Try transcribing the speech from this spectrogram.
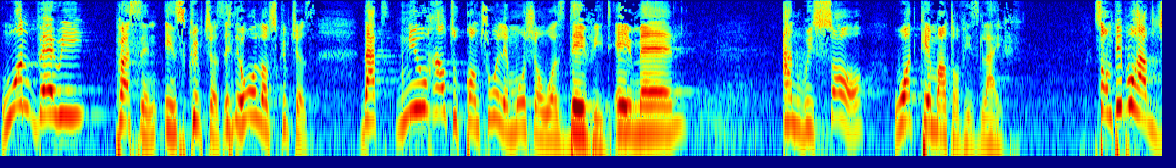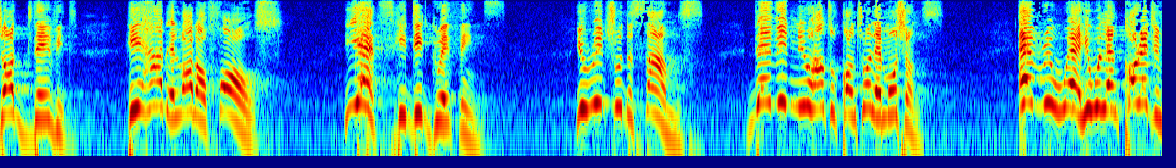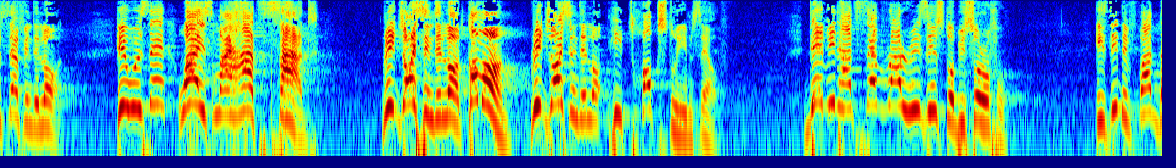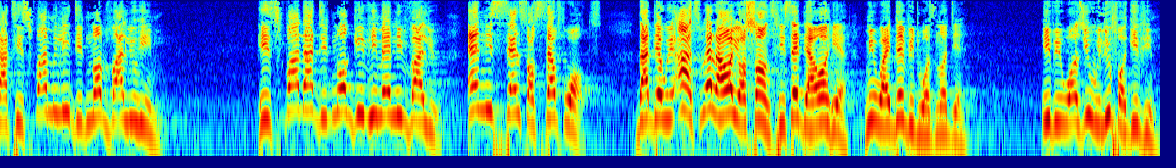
One very person in scriptures, in the whole of scriptures, that knew how to control emotion was David. Amen. And we saw what came out of his life. Some people have judged David. He had a lot of falls, yet he did great things. You read through the Psalms. David knew how to control emotions. Everywhere he will encourage himself in the Lord. He will say, why is my heart sad? Rejoice in the Lord. Come on. Rejoice in the Lord. He talks to himself. David had several reasons to be sorrowful. Is it the fact that his family did not value him? His father did not give him any value, any sense of self-worth. That they will ask, where are all your sons? He said they are all here. Meanwhile, David was not there. If it was you, will you forgive him?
